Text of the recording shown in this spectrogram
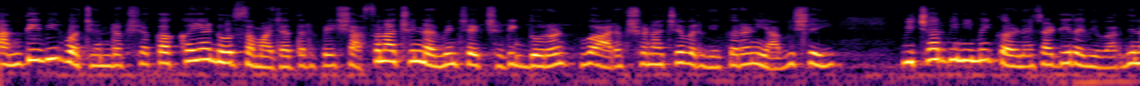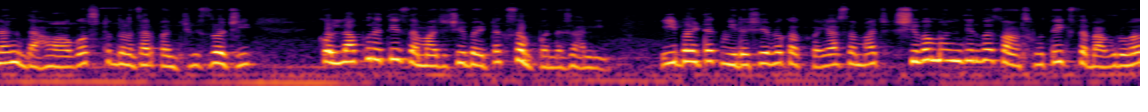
क्रांतीवीर वचनरक्षक कक्कया डोर समाजातर्फे शासनाचे नवीन शैक्षणिक धोरण व आरक्षणाचे वर्गीकरण याविषयी विचारविनिमय करण्यासाठी रविवार दिनांक दहा ऑगस्ट दोन हजार पंचवीस रोजी कोल्हापूर येथे समाजाची बैठक संपन्न झाली. ही बैठक वीरशैव कक्कया समाज शिवमंदिर व सांस्कृतिक सभागृह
